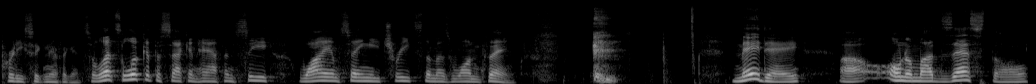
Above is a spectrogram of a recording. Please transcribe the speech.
pretty significant. So let's look at the second half and see why I'm saying he treats them as one thing. Mede, uh, onomazesto,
